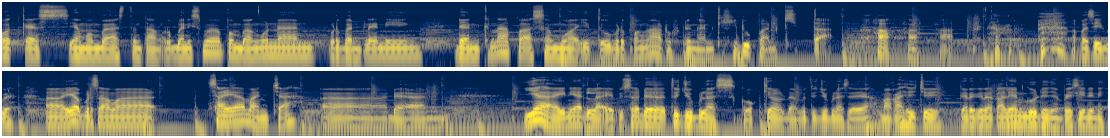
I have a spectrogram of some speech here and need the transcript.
Podcast yang membahas tentang urbanisme, pembangunan, urban planning Dan kenapa semua itu berpengaruh dengan kehidupan kita. Hahaha. Apa sih gue? Uh, ya bersama saya Manca uh, Dan Ya ini adalah episode 17 Gokil udah 17 ya. Makasih cuy. Gara-gara kalian gue udah nyampe sini nih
